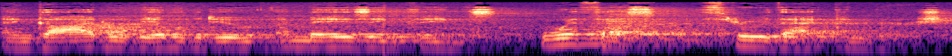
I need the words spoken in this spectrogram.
And God will be able to do amazing things with us through that conversion.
